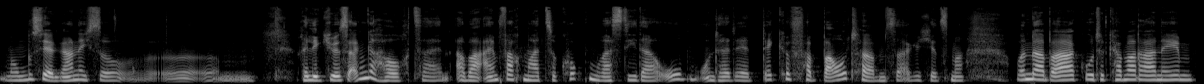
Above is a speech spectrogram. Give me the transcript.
man muss ja gar nicht so äh, religiös angehaucht sein, aber einfach mal zu gucken, was die da oben unter der Decke verbaut haben, sage ich jetzt mal. Wunderbar, gute Kamera nehmen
